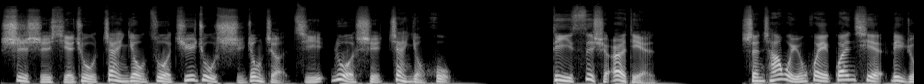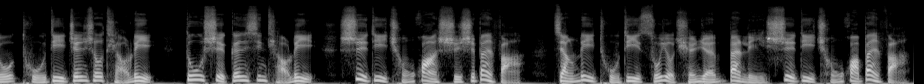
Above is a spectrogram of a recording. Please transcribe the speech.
适时协助占用作居住使用者及弱势占用户。第四十二点，审查委员会关切，例如土地征收条例、都市更新条例、市地重划实施办法。奖励土地所有权人办理市地重划办法，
